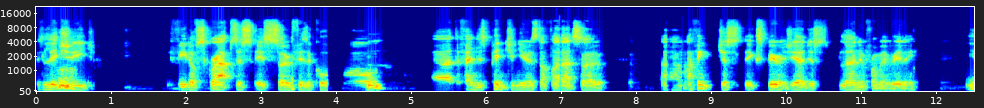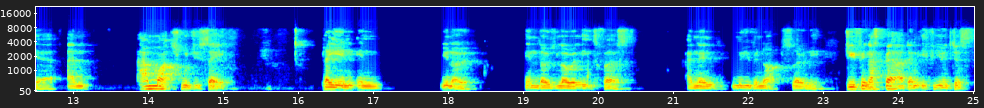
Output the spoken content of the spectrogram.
is literally you feed off scraps. It's, it's so physical. Mm. Uh, defenders pinching you and stuff like that. So um, I think just the experience, yeah, just learning from it really. Yeah, and how much would you say playing in, you know, in those lower leagues first, and then moving up slowly? Do you think that's better than if you had just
